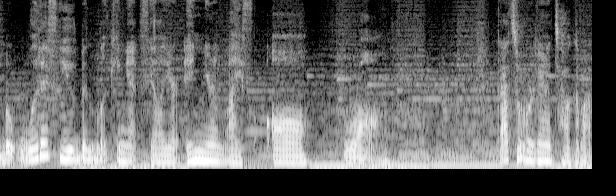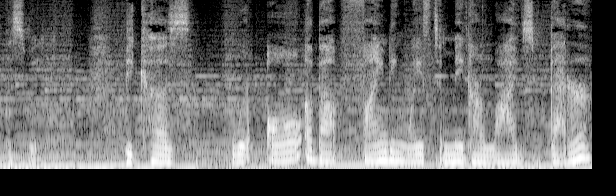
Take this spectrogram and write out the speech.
But what if you've been looking at failure in your life all wrong? That's what we're going to talk about this week because we're all about finding ways to make our lives better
